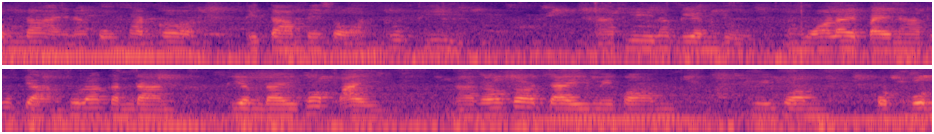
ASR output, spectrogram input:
ลงได้นะครูอมพันธ์ก็ติดตามไปสอนทุกที่ที่นักเรียนอยู่หัวไล่ไปนะทุกอย่างธุระกันดารเพียงใดก็ไปนะแล้วก็ใจมีความมีความอดทน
